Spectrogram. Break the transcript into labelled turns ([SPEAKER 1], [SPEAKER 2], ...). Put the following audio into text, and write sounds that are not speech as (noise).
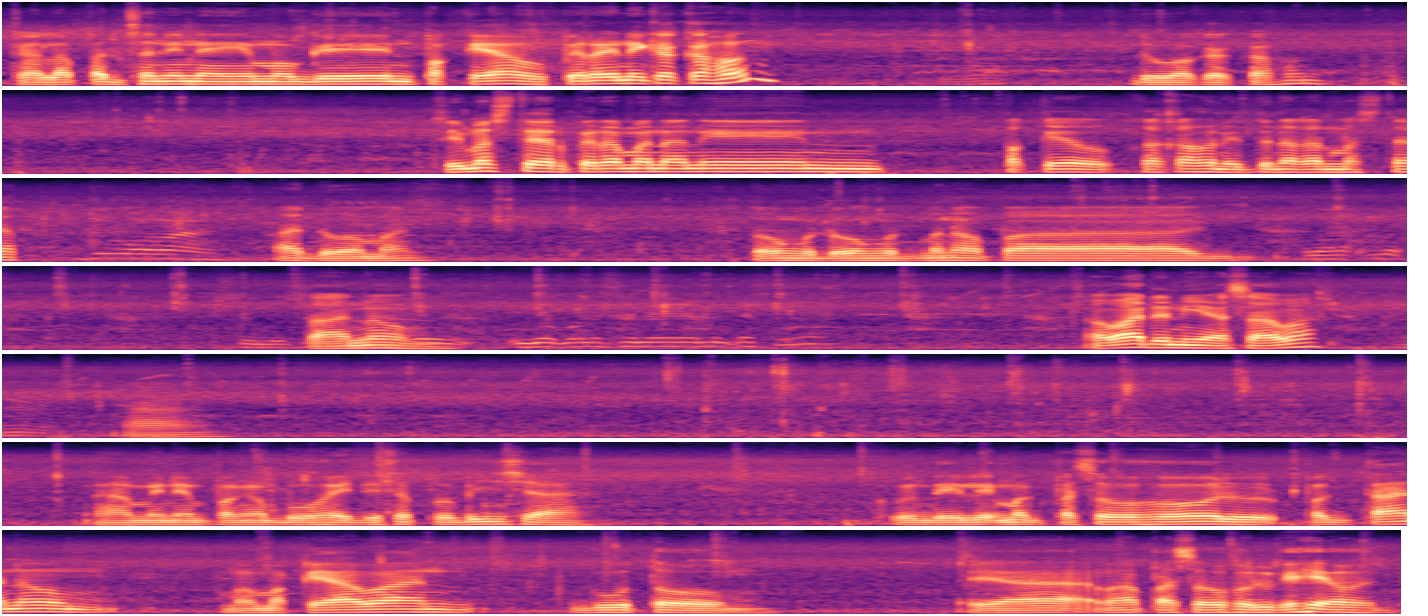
[SPEAKER 1] Kalapad sa ninay mo gin pakyaw. Pero ini kakahon? Dua kakahon. Si Master, pera man anin pakyaw. Kakahon ito na kan Master. Ah, dua man. Tungod-ungod man ho pag tanom. Awa, ada niya asawa? Ah. Namin yung pangabuhay di sa probinsya. Kung dili magpasuhol, pagtanom, mamakyawan, gutom. Kaya mapasuhol (laughs) gayon.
